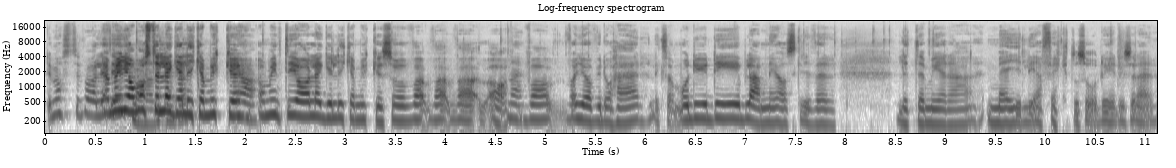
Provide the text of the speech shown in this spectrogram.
det måste vara lite Ja, men jag måste lägga lika mycket. Ja. Om inte jag lägger lika mycket så vad va, va, ja, vad gör vi då här? Liksom? Och det är ju det ibland när jag skriver lite mera mejl i affekt och så. Det är det sådär,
